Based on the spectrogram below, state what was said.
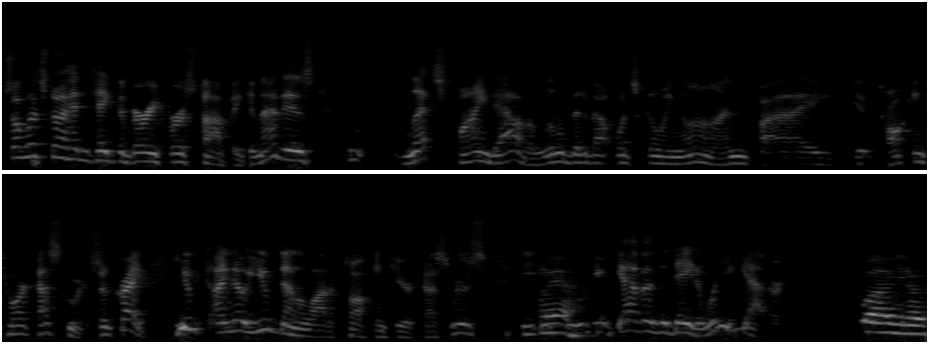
So let's go ahead and take the very first topic and that is let's find out a little bit about what's going on by talking to our customers. So, Craig, you've I know you've done a lot of talking to your customers. Oh, yeah. You've gathered the data. What are you gathering? Well, you know,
